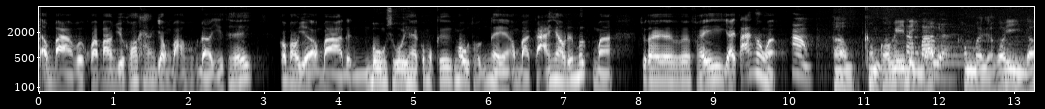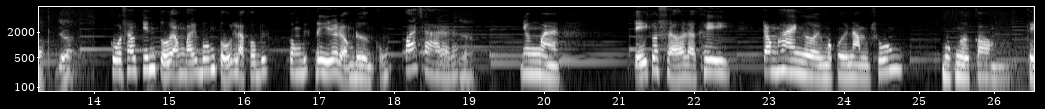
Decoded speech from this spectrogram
Ông bà vượt qua bao nhiêu khó khăn dông bão cuộc đời như thế? Có bao giờ ông bà định buông xuôi hay có một cái mâu thuẫn này ông bà cãi nhau đến mức mà chúng ta phải giải tán không ạ? Không. Không không có cái ý định đó. giờ. không bao giờ có ý định đó. Dạ. Cô 69 tuổi ông 74 tuổi là con biết con biết đi ra đoạn đường cũng quá xa rồi đó. Dạ nhưng mà chỉ có sợ là khi trong hai người một người nằm xuống một người còn thì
